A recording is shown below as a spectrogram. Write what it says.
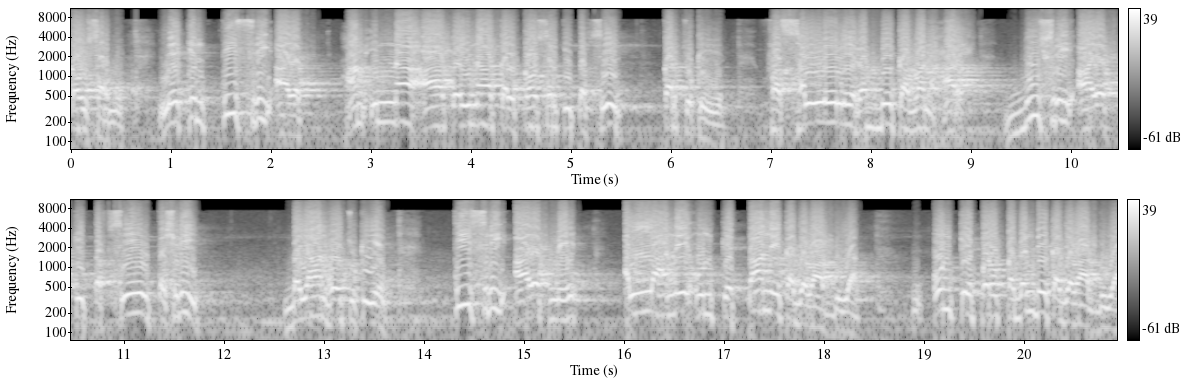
کوسر میں۔ لیکن تیسری آیت، ہم انا آ کل کوسر کی تفسیر کر چکے ہیں۔ فصل ربے کا ون ہر دوسری آیت کی تفسیر، تشریح بیان ہو چکی ہے۔ تیسری آیت میں اللہ نے ان کے تانے کا جواب دیا۔ ان کے پروپگنڈے کا جواب دیا۔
